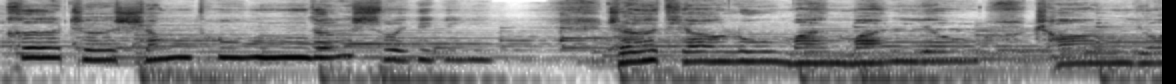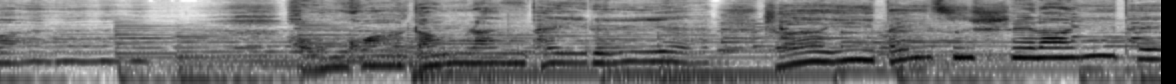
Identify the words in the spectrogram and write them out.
喝着相同的水，这条路漫漫又长远。红花当然配绿叶，这一辈子谁来陪？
